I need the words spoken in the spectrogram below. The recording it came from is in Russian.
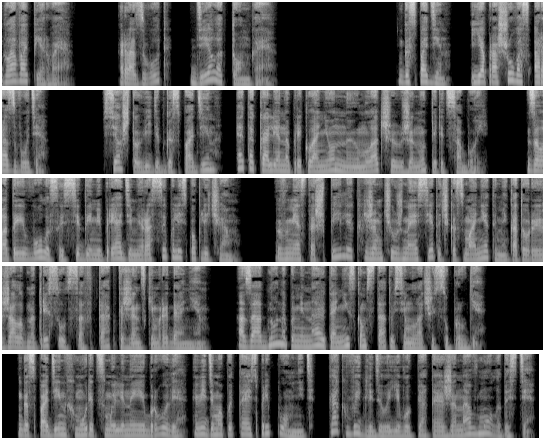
Глава первая. Развод — дело тонкое. «Господин, я прошу вас о разводе». Все, что видит господин, — это коленопреклоненную младшую жену перед собой. Золотые волосы с седыми прядями рассыпались по плечам. Вместо шпилек — жемчужная сеточка с монетами, которые жалобно трясутся в такт женским рыданием, а заодно напоминают о низком статусе младшей супруги. Господин хмурит смыленные брови, видимо, пытаясь припомнить, как выглядела его пятая жена в молодости.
